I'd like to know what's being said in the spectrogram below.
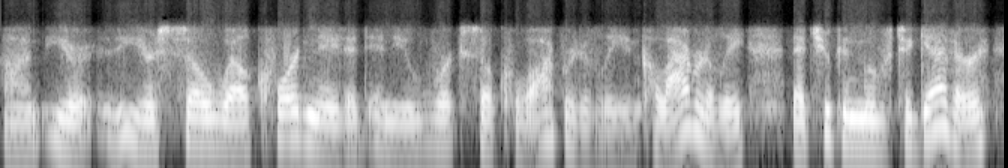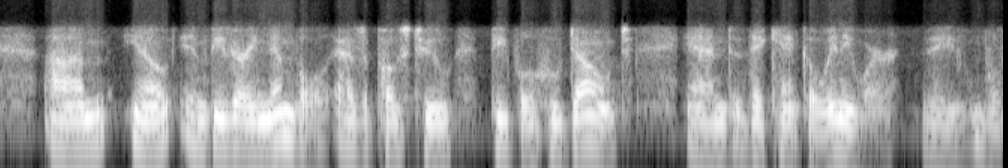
um, you're you're so well coordinated and you work so cooperatively and collaboratively that you can move together, um, you know, and be very nimble as opposed to people who don't and they can't go anywhere. They will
